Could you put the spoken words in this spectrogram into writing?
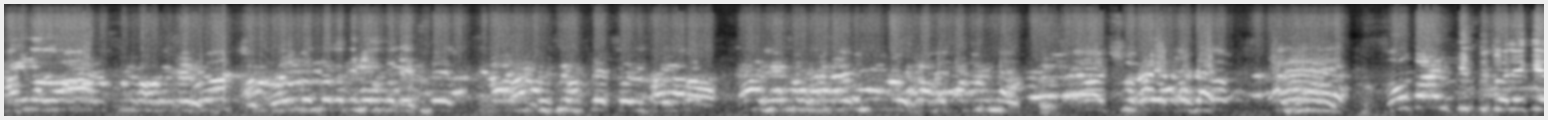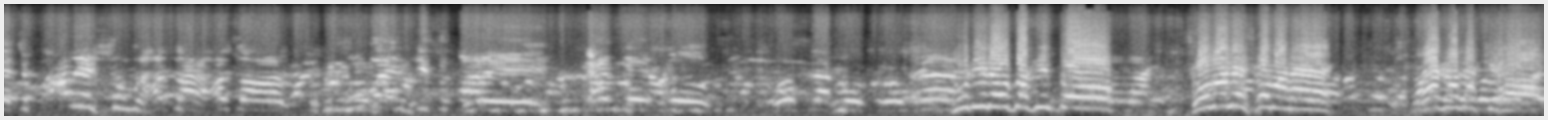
ফাইনাল মোবাইল কিন্তু চলে গিয়েছে পারে হাজার হাজার। মোবাইল কিন্তু পারে। দুটি নৌকা কিন্তু সমানে সমানে দেখা যাক কি হয়।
